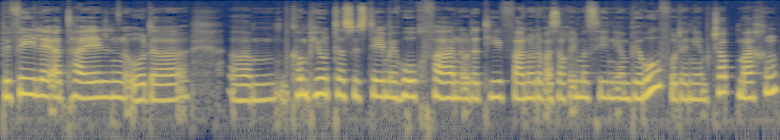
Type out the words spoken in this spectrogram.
Befehle erteilen oder ähm, Computersysteme hochfahren oder tieffahren oder was auch immer sie in ihrem Beruf oder in ihrem Job machen,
